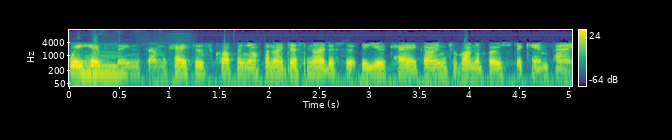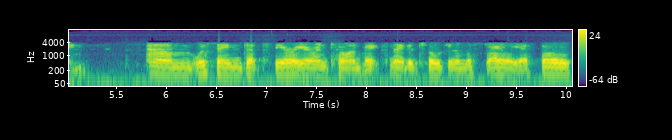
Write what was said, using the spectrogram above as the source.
we have mm. seen some cases cropping up, and I just noticed that the UK are going to run a booster campaign. Um, we've seen diphtheria into unvaccinated children in Australia. So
